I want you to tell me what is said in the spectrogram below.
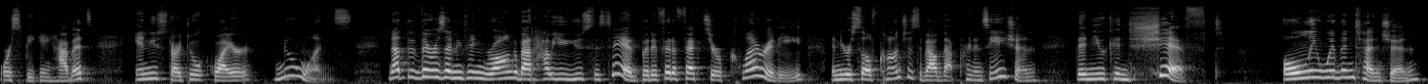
or speaking habits, and you start to acquire new ones. Not that there is anything wrong about how you used to say it, but if it affects your clarity and you're self conscious about that pronunciation, then you can shift only with intention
